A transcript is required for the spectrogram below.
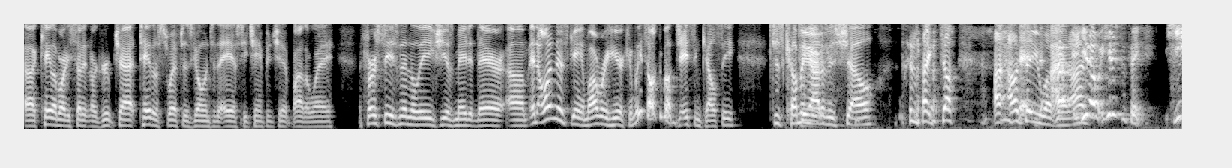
uh, Caleb already said it in our group chat. Taylor Swift is going to the AFC Championship. By the way, the first season in the league, she has made it there. Um, and on this game, while we're here, can we talk about Jason Kelce just coming Dude. out of his shell? like, tell, I, will tell you what, man. I, you know, here's the thing. He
